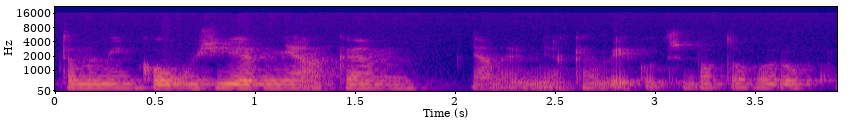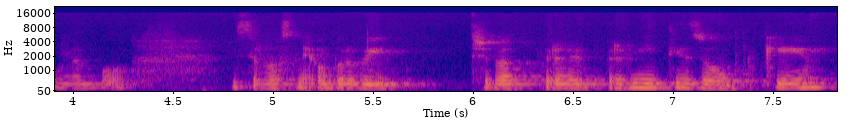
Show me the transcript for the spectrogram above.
to miminko už je v nějakém já nevím, nějakém věku třeba toho roku, nebo když se vlastně obroví třeba první ty zoubky,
